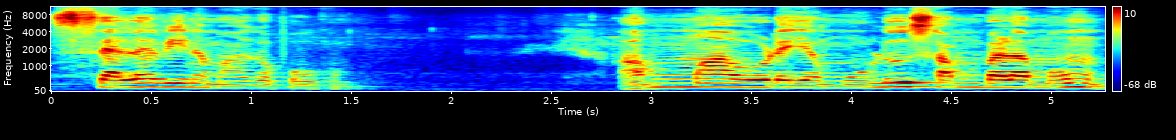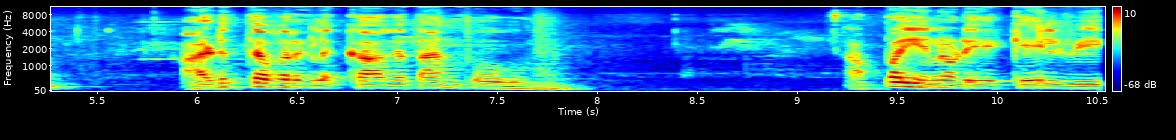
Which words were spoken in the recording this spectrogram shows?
செலவீனமாக போகும். அம்மாவுடைய முழு சம்பளமும் அடுத்தவர்களுக்காக தான் போகும். அப்போ என்னுடைய கேள்வி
